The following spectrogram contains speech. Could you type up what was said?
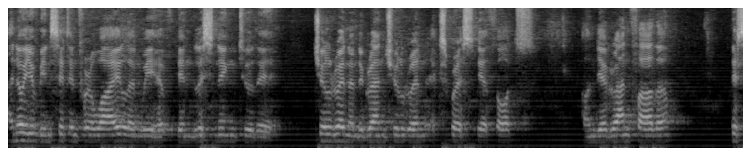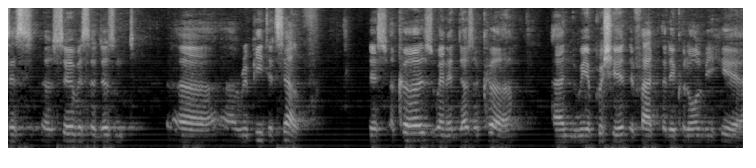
I know you've been sitting for a while and we have been listening to the children and the grandchildren express their thoughts on their grandfather. This is a service that doesn't uh, uh, repeat itself. This occurs when it does occur, and we appreciate the fact that they could all be here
